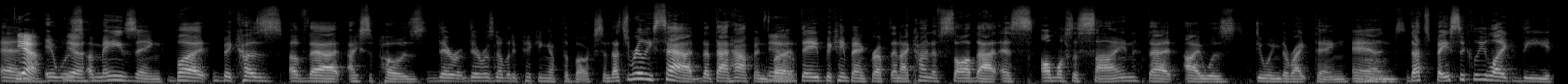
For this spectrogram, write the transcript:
And Yeah, it was yeah. amazing. But because of that, I suppose there there was nobody picking up the books. And that's really sad that that happened. Yeah. But they became bankrupt and I kind of saw that as almost a sign that I was doing the right thing. And Mm. that's basically like the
